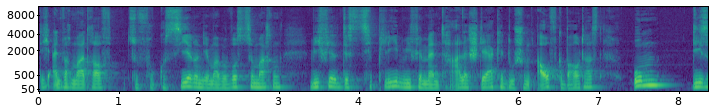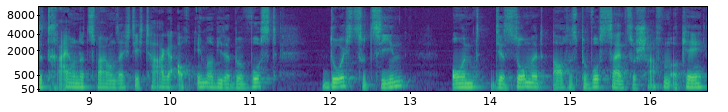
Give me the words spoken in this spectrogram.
dich einfach mal drauf zu fokussieren und dir mal bewusst zu machen, wie viel Disziplin, wie viel mentale Stärke du schon aufgebaut hast, um diese 362 Tage auch immer wieder bewusst durchzuziehen und dir somit auch das Bewusstsein zu schaffen, okay,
